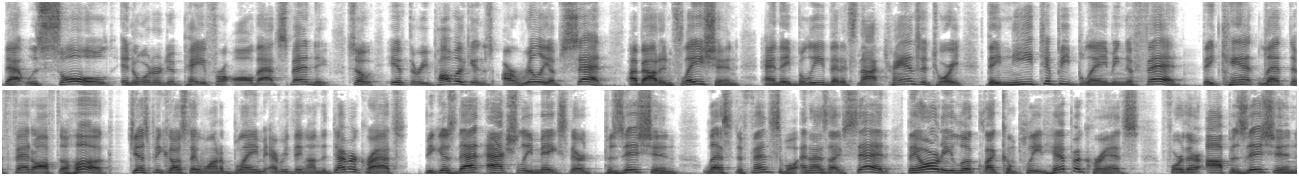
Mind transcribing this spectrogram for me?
that was sold in order to pay for all that spending. So if the Republicans are really upset about inflation and they believe that it's not transitory, they need to be blaming the Fed. They can't let the Fed off the hook just because they want to blame everything on the Democrats because that actually makes their position less defensible. And as I've said, they already look like complete hypocrites for their opposition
